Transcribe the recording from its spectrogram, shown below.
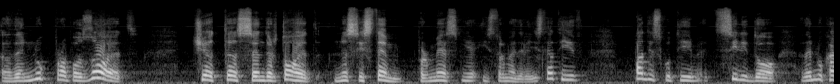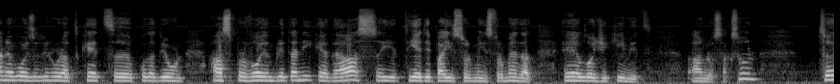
dhe nuk propozohet që të sendërtohet në sistem përmes një instrument legjislativ, pa diskutim cilido dhe nuk ka nevojë zoti Murati të ketë eh, ku ta di unë as përvojën britanike dhe as të jetë i pajisur me instrumentat e logjikimit anglo-sakson, të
